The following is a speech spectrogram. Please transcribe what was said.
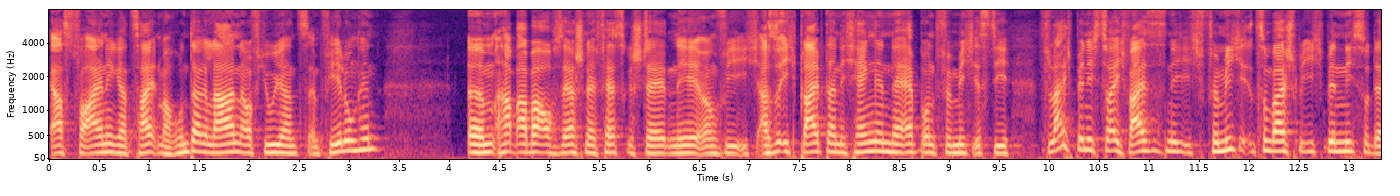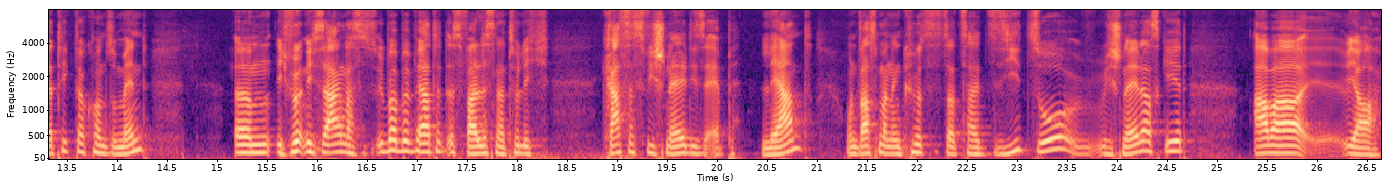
erst vor einiger Zeit mal runtergeladen auf Julians Empfehlung hin. Ähm, hab aber auch sehr schnell festgestellt, nee, irgendwie, ich, also ich bleib da nicht hängen in der App und für mich ist die, vielleicht bin ich zwar, ich weiß es nicht, ich, für mich zum Beispiel, ich bin nicht so der TikTok-Konsument. Ähm, ich würde nicht sagen, dass es überbewertet ist, weil es natürlich krass ist, wie schnell diese App lernt und was man in kürzester Zeit sieht, so, wie schnell das geht. Aber äh, ja,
